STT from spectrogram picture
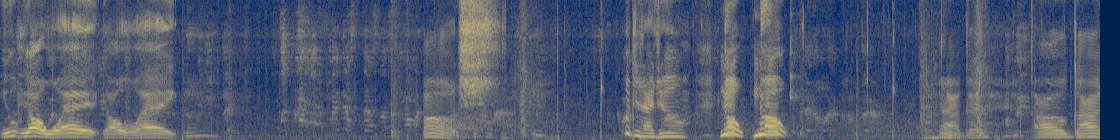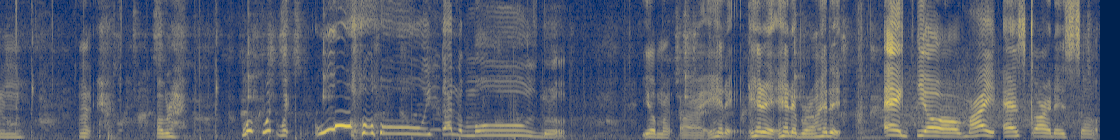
You y'all what? Y'all what? Oh sh. What did I do? No, no. Ah, good. Oh God, I'm. All right. What? What? Wait. Ooh, he got the moves, bro. Yo, my. Alright, hit it, hit it, hit it, bro, hit it. Hey, yo, my S guard is so.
